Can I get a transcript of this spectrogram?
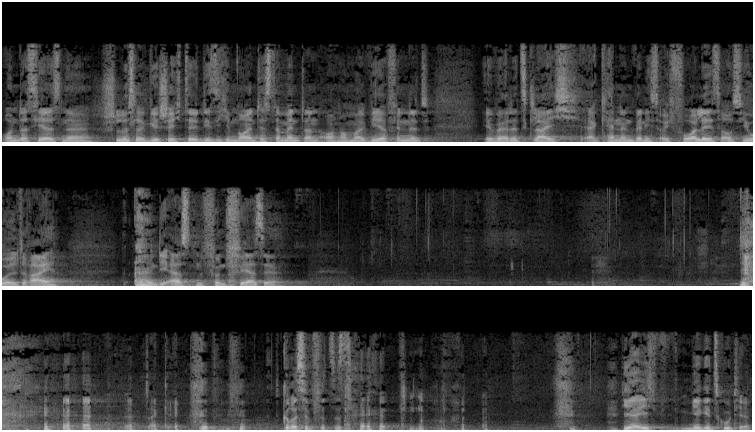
Und das hier ist eine Schlüsselgeschichte, die sich im Neuen Testament dann auch nochmal wiederfindet. Ihr werdet es gleich erkennen, wenn ich es euch vorlese aus Joel 3 die ersten fünf Verse. Danke. Größe Pfütze ist da hinten. Hier, ich, mir geht's gut hier.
